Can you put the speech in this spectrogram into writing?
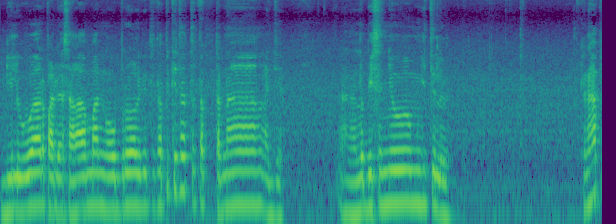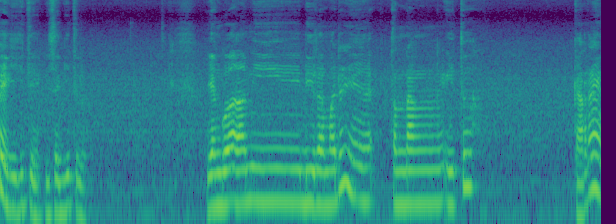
di luar pada salaman ngobrol gitu tapi kita tetap tenang aja. Eh, lebih senyum gitu loh kenapa ya gitu ya? Bisa gitu loh. Yang gue alami di Ramadan ya tenang itu karena ya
